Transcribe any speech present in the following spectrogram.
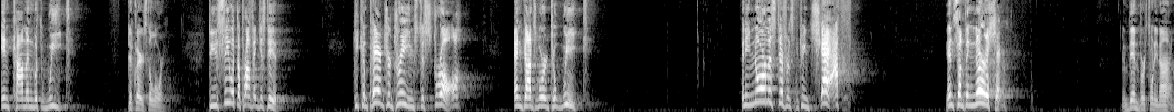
in common with wheat? declares the Lord. Do you see what the prophet just did? He compared your dreams to straw and God's word to wheat. An enormous difference between chaff and something nourishing. And then verse 29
